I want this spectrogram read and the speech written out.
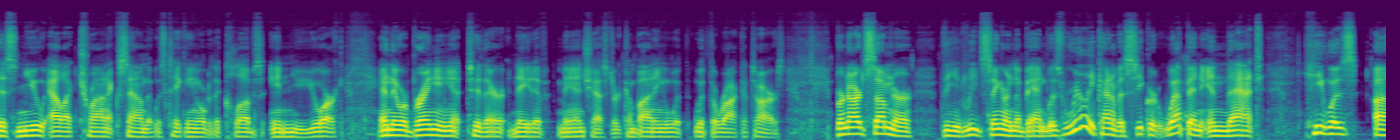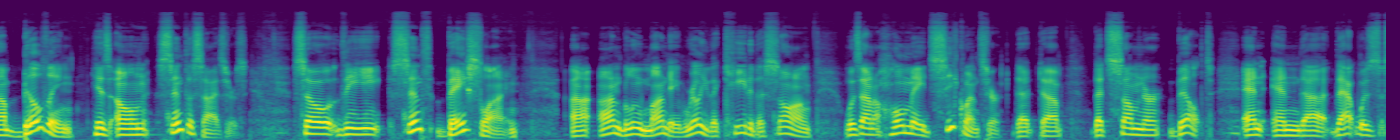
this new electronic sound that was taking over the clubs in New York. And they were bringing it to their native Manchester, combining it with, with the rock guitars. Bernard Sumner, the lead singer in the band, was really kind of a secret weapon in that he was uh, building his own synthesizers. So the synth bass line uh, on Blue Monday, really the key to the song, was on a homemade sequencer that uh, that Sumner built, and and uh, that was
